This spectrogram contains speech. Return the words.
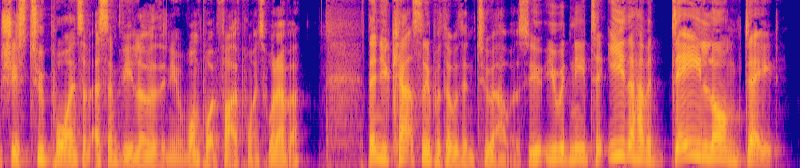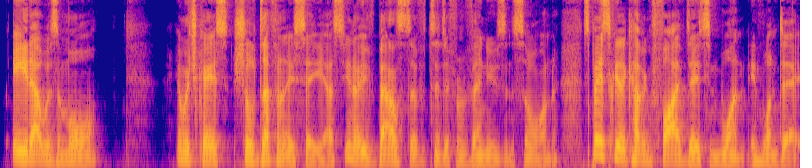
she's two points of SMV lower than you, 1.5 points, whatever, then you can't sleep with her within two hours. You, you would need to either have a day long date, eight hours or more, in which case she'll definitely say yes. You know, you've bounced her to different venues and so on. It's basically like having five dates in one in one day.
